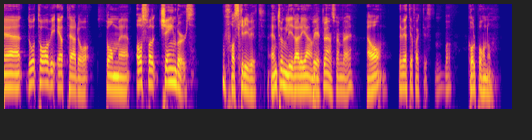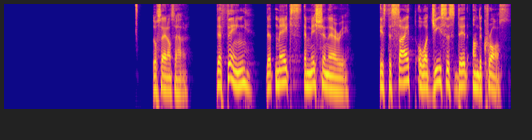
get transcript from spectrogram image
Eh, då tar vi ett här då som eh, Oswald Chambers har skrivit. En tunglirare igen. Vet du ens vem det är? Ja, det vet jag faktiskt. Mm. Koll på honom. Då säger han så här. The thing that makes a missionary is the sight of what Jesus did on the cross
